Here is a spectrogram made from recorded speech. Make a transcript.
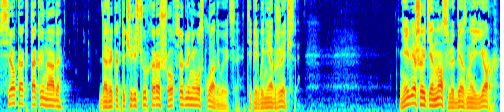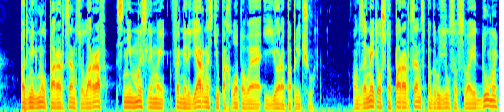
Все как так и надо. Даже как-то чересчур хорошо все для него складывается. Теперь бы не обжечься. «Не вешайте нос, любезный Йор», — подмигнул парарценцу Лараф с немыслимой фамильярностью, похлопывая Йора по плечу. Он заметил, что парарценц погрузился в свои думы,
